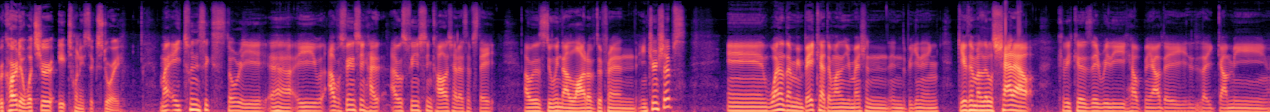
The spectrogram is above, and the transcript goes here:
Ricardo, what's your 826 story? My 826 story. Uh, I I was finishing high, I was finishing college at SF State. I was doing a lot of different internships, and one of them in Baycat, the one that you mentioned in the beginning, gave them a little shout out because they really helped me out. They like got me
